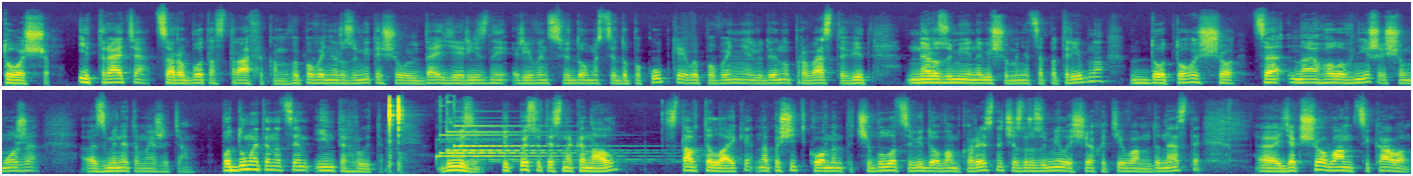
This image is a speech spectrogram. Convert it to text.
тощо. І третє це робота з трафіком. Ви повинні розуміти, що у людей є різний рівень свідомості до покупки, і ви повинні людину провести від не розумію, навіщо мені це потрібно, до того, що це найголовніше, що може е, змінити моє життя. Подумайте над цим і інтегруйте. Друзі, підписуйтесь на канал, ставте лайки, напишіть комент, чи було це відео вам корисне, чи зрозуміли, що я хотів вам донести. Е, Якщо вам цікаво,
